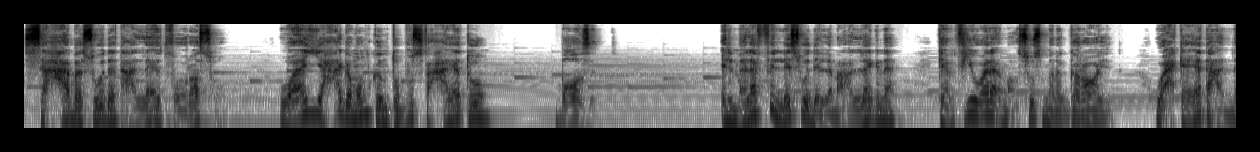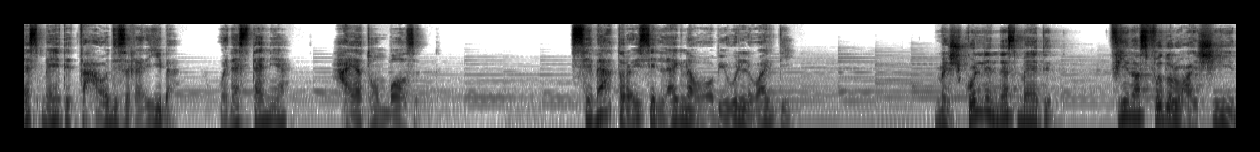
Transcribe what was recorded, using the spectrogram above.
سحابة سودة اتعلقت فوق راسهم. وأي حاجة ممكن تبوظ في حياتهم باظت. الملف الأسود اللي مع اللجنة كان فيه ورق مقصوص من الجرايد وحكايات عن ناس ماتت في حوادث غريبة وناس تانية حياتهم باظت. سمعت رئيس اللجنة وهو بيقول لوالدي مش كل الناس ماتت. في ناس فضلوا عايشين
